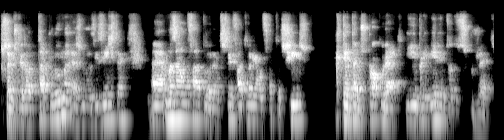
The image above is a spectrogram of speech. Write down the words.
possamos ter de optar por uma, as duas existem, uh, mas há um fator, um terceiro fator é um fator X que tentamos procurar e imprimir em todos os projetos.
